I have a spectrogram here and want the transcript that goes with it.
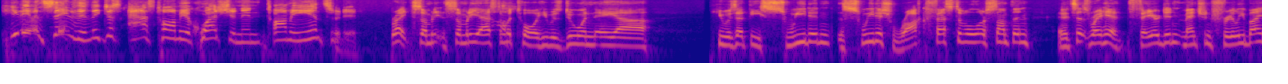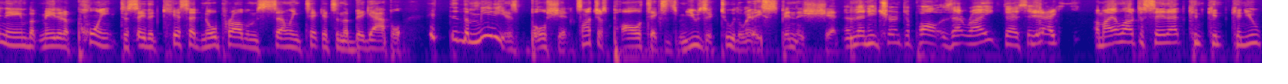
He didn't even say anything. They just asked Tommy a question and Tommy answered it. Right. Somebody somebody asked him a tour. He was doing a uh he was at the Sweden the Swedish Rock Festival or something. And it says right here, Thayer didn't mention Frehley by name, but made it a point to say that Kiss had no problem selling tickets in the Big Apple. It, the media is bullshit. It's not just politics; it's music too. The way they spin this shit. And then he turned to Paul. Is that right? Did I say? Yeah. I, am I allowed to say that? Can can can you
